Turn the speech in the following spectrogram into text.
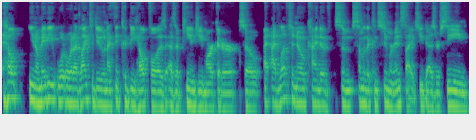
help you know maybe what, what, i'd like to do and i think could be helpful as, as a p&g marketer so I, would love to know kind of some some of the consumer insights you guys are seeing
